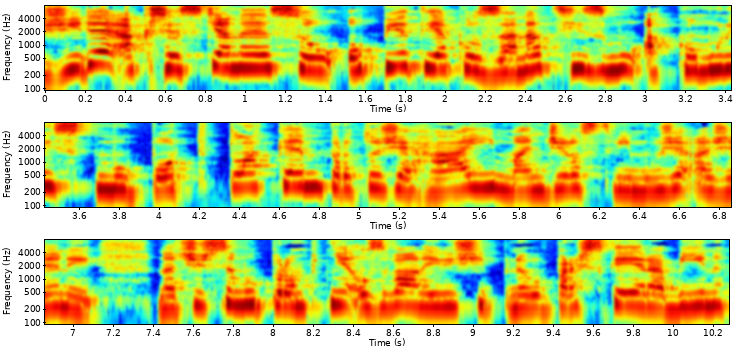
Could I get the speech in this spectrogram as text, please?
Židé a křesťané jsou opět jako za nacismu a komunistmu pod tlakem, protože hájí manželství muže a ženy. Načež se mu promptně ozval nejvyšší nebo pražský rabín,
